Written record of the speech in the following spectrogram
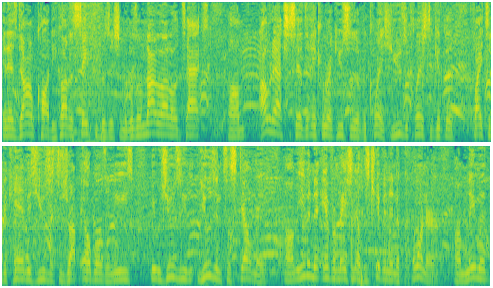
and as Dom caught, he caught a safety position. There was not a lot of attacks. Um, I would actually say the incorrect usage of the clinch. You use the clinch to get the fight to the canvas, use it to drop elbows and knees. It was usually using to stalemate. Um, even the information that was given in the corner, um, Lima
